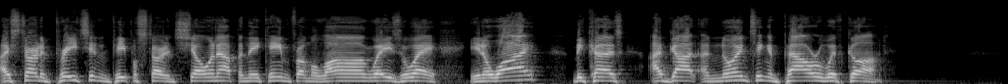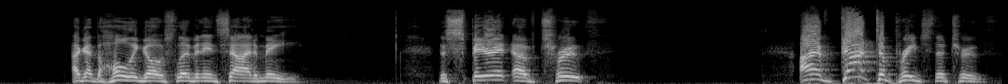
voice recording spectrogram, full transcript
I started preaching and people started showing up and they came from a long ways away. You know why? Because I've got anointing and power with God. I got the Holy Ghost living inside of me. The Spirit of truth. I have got to preach the truth.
